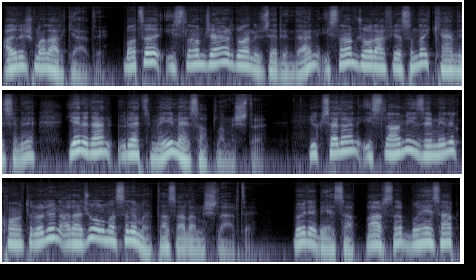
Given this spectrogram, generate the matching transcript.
ayrışmalar geldi. Batı, İslamcı Erdoğan üzerinden İslam coğrafyasında kendisini yeniden üretmeyi mi hesaplamıştı? Yükselen İslami zemini kontrolün aracı olmasını mı tasarlamışlardı? Böyle bir hesap varsa bu hesap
